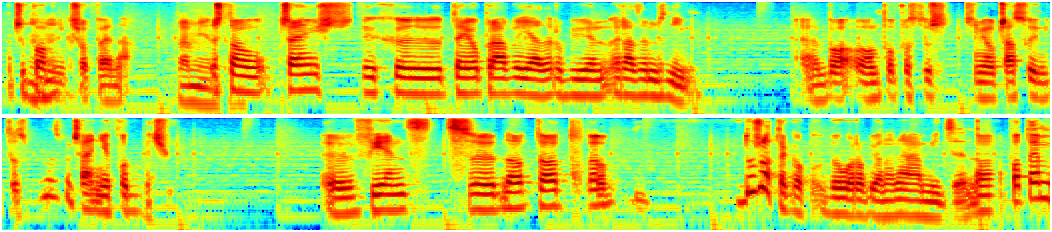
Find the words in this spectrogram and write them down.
znaczy mhm. pomnik mhm. Chopina. Pamiętam. Zresztą część tych, tej oprawy ja robiłem razem z nim, bo on po prostu nie miał czasu i mi to zwyczajnie podlecił. Więc no to, to dużo tego było robione na Amidze. No, potem,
